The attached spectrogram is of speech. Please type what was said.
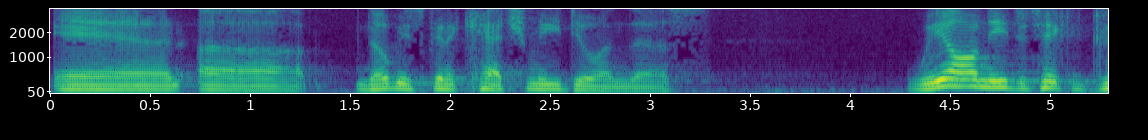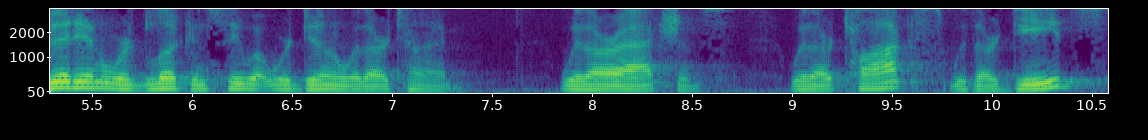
and uh, nobody's going to catch me doing this. We all need to take a good inward look and see what we're doing with our time, with our actions, with our talks, with our deeds.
